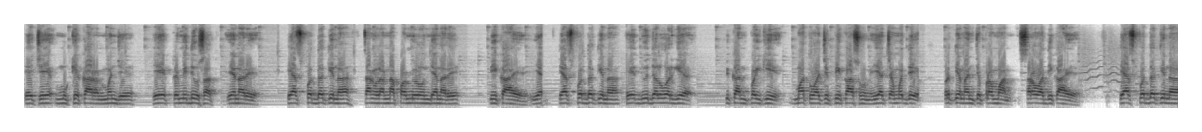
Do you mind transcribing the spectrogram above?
त्याचे मुख्य कारण म्हणजे हे कमी दिवसात येणारे त्याच पद्धतीनं चांगला नफा मिळवून देणारे पीक आहे. या- त्याच पद्धतीनं हे द्विदल वर्गीय पिकांपैकी महत्त्वाचे पीक असून याच्यामध्ये प्रथिनांचे प्रमाण सर्वाधिक आहे. त्याच पद्धतीनं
